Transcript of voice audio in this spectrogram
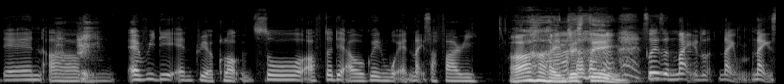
Then um, every day end 3 o'clock. So after that, I will go and work at night safari. Ah, interesting. So it's a night night night.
